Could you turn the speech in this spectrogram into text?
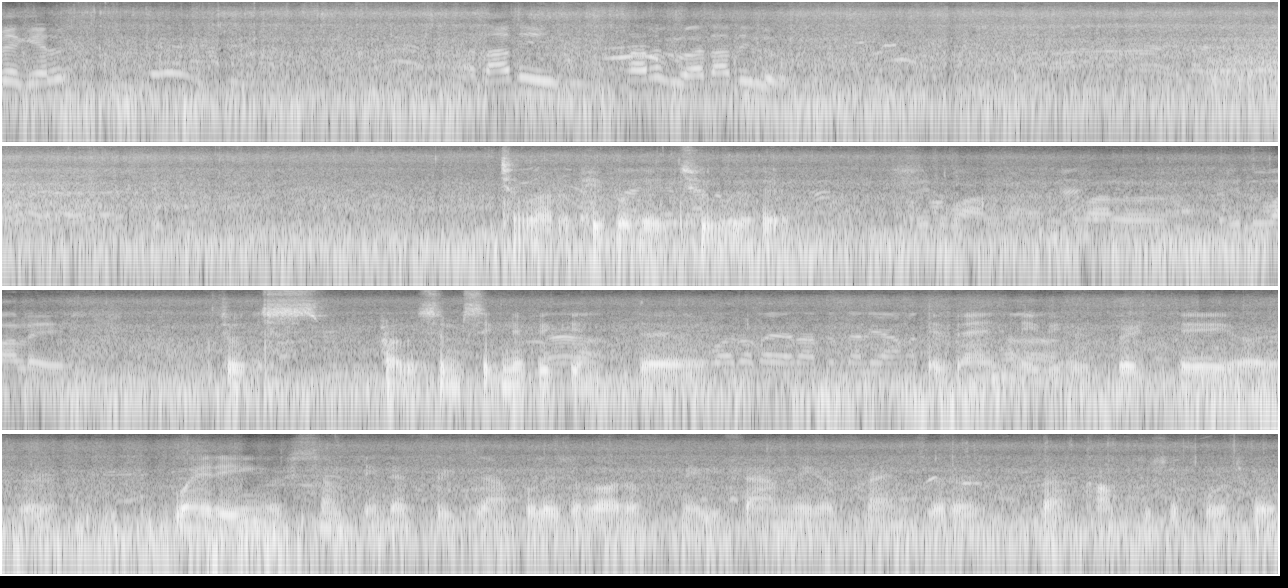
Begel. Hati-hati, sarung lu, hati-hati lu. a lot of people there too with her. Ritual, ritual, ritual So it's probably some significant uh, event, maybe her birthday or her wedding or something that, for example, there's a lot of maybe family or friends that are that come to support her.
